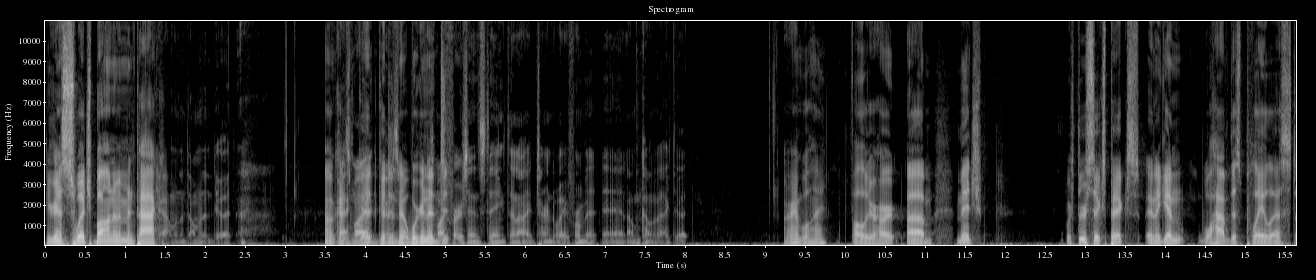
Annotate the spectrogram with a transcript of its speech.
You're gonna switch Bonham and Paak. yeah, I'm gonna I'm gonna do it. Okay, my- good, good to know. We're gonna. my Do, first instinct, and I turned away from it, and I'm coming back to it. All right, well, hey, follow your heart. Um, Mitch, we're through six picks, and again, we'll have this playlist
